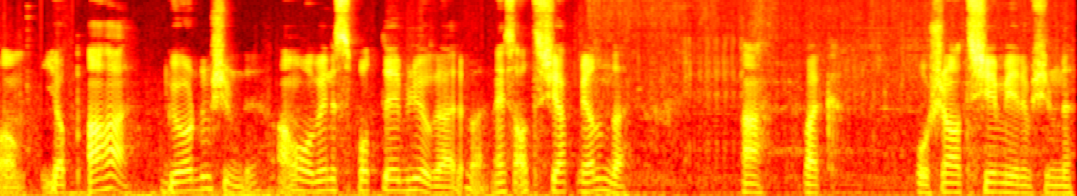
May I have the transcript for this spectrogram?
Oğlum yap. Aha gördüm şimdi. Ama o beni spotlayabiliyor galiba. Neyse atış yapmayalım da. Ha bak. Boşuna atış yemeyelim şimdi.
